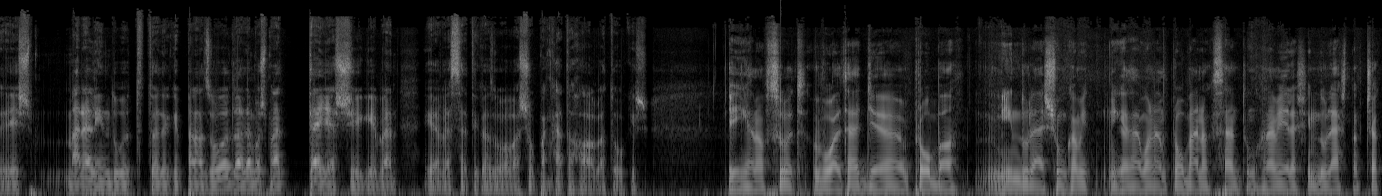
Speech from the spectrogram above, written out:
és már elindult tulajdonképpen az oldal, de most már teljességében élvezhetik az olvasók, meg hát a hallgatók is. Igen, abszolút. Volt egy próba indulásunk, amit igazából nem próbának szántunk, hanem éles indulásnak, csak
